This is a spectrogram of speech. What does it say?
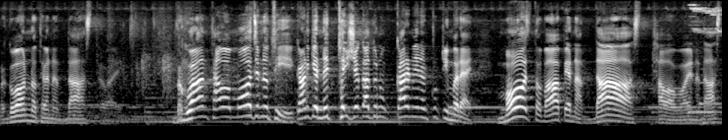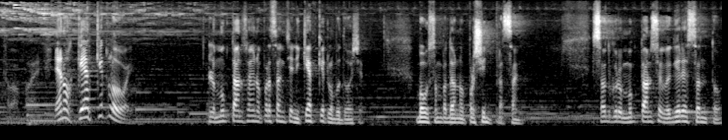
ભગવાન નો થવાય એના દાસ થવાય. ભગવાન થવા મોજ નથી, કારણ કે નથી થઈ શકાતું કારણ એને તૂટી મરાય. મોજ તો બાપ એના દાસ થવા હોય, એના દાસ થવા હોય. એનો કેપ કેટલો હોય? એટલે મુક્તાન સ્વામીનો પ્રસંગ છે, એની કેપ કેટલો બધો હશે? બહુ સંપદાનો પ્રસિદ્ધ પ્રસંગ. સદગુરુ મુક્તાન સ્વામી વગેરે સંતો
